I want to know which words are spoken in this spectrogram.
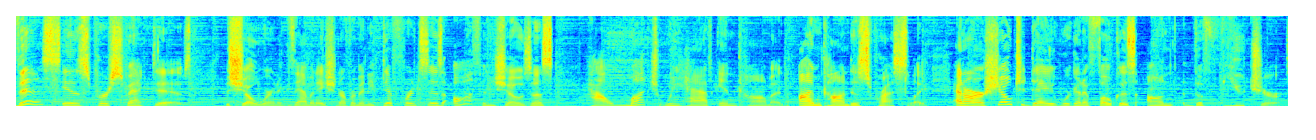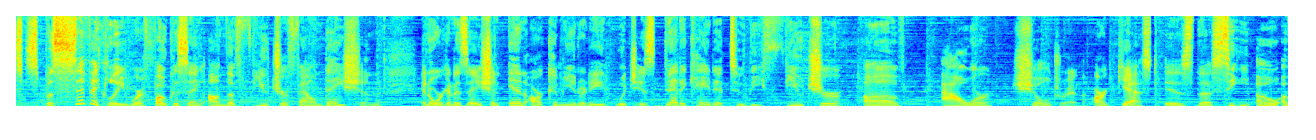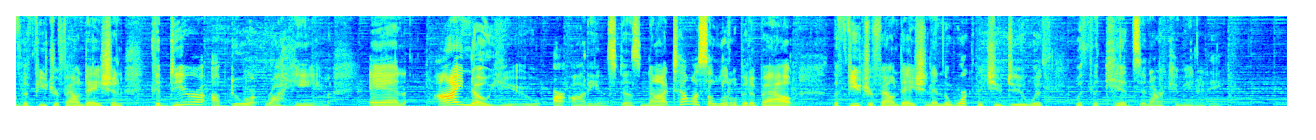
This is Perspectives, the show where an examination of our many differences often shows us how much we have in common. I'm Condace Pressley, and on our show today we're going to focus on the future. Specifically, we're focusing on the Future Foundation, an organization in our community which is dedicated to the future of our children. Our guest is the CEO of the Future Foundation, Qaadirah Abdur Rahim. And I know you, our audience does not. Tell us a little bit about the Future Foundation and the work that you do with, with the kids in our community.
